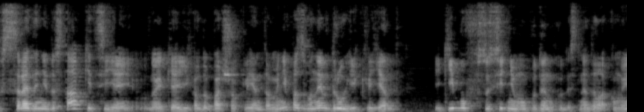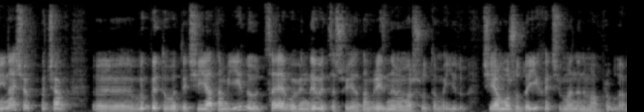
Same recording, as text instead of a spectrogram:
всередині доставки цієї, ну, як я їхав до першого клієнта, мені позвонив другий клієнт, який був в сусідньому будинку, десь недалеко. І наче почав е, випитувати, чи я там їду. Це, бо він дивиться, що я там різними маршрутами їду, чи я можу доїхати, чи в мене нема проблем.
